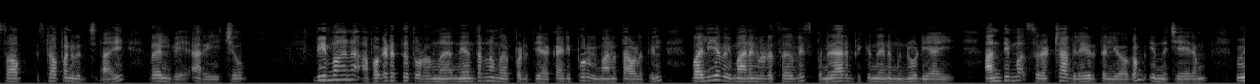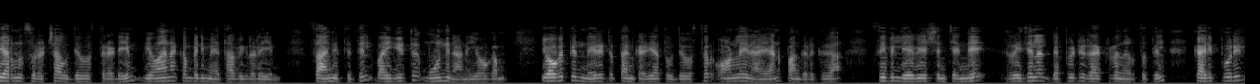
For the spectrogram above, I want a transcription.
സ്റ്റോപ്പ് അനുവദിച്ചതായി റെയിൽവേ അറിയിച്ചു. വിമാന അപകടത്തെ തുടർന്ന് നിയന്ത്രണം ഏർപ്പെടുത്തിയ കരിപ്പൂർ വിമാനത്താവളത്തിൽ വലിയ വിമാനങ്ങളുടെ സർവീസ് പുനരാരംഭിക്കുന്നതിന് മുന്നോടിയായി അന്തിമ സുരക്ഷാ വിലയിരുത്തൽ യോഗം ഇന്ന് ചേരും. ഉയർന്ന സുരക്ഷാ ഉദ്യോഗസ്ഥരുടെയും വിമാന കമ്പനി മേധാവികളുടെയും സാന്നിധ്യത്തിൽ വൈകിട്ട് മൂന്നിനാണ് യോഗം. യോഗത്തിൽ നേരിട്ടെത്താൻ കഴിയാത്ത ഉദ്യോഗസ്ഥർ ഓൺലൈനായാണ് പങ്കെടുക്കുക. Civil aviation Chennai regional deputy ഡയറക്ടറുടെ നേതൃത്വത്തിൽ കരിപ്പൂരിൽ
